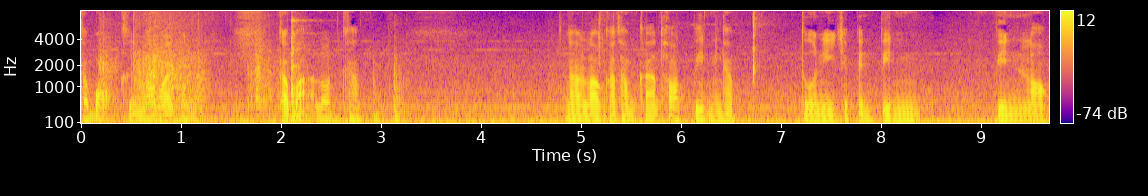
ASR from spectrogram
กระบอกขึ้นมาไว้บนกระบะรถครับ แล้วเราก็ทำการถอดปิ้นครับ ตัวนี้จะเป็นปิ้นปิ้นล็อก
